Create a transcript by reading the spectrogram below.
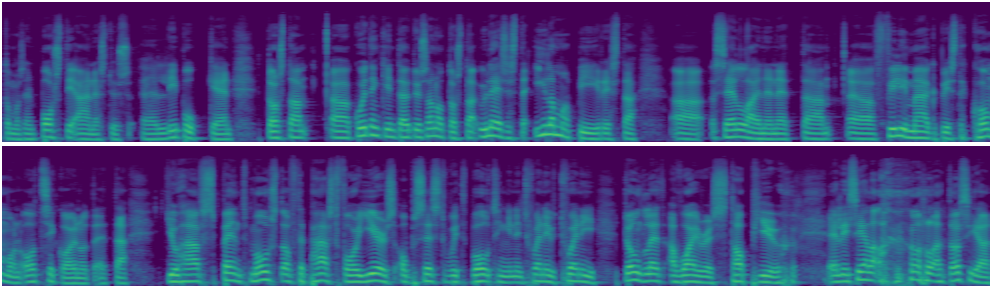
tuommoisen postiäänestyslipukkeen. Tuosta kuitenkin täytyy sanoa tuosta yleisestä ilmapiiristä sellainen, että philimag.com on otsikoinut, että You have spent most of the past four years obsessed with voting in 2020. Don't let a virus stop you. Eli siellä ollaan tosiaan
